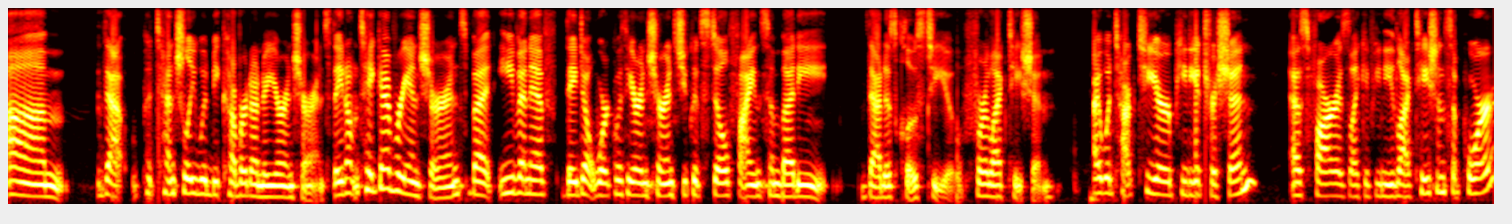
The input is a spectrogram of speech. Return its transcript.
Um, that potentially would be covered under your insurance. They don't take every insurance, but even if they don't work with your insurance, you could still find somebody that is close to you for lactation. I would talk to your pediatrician as far as like if you need lactation support,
